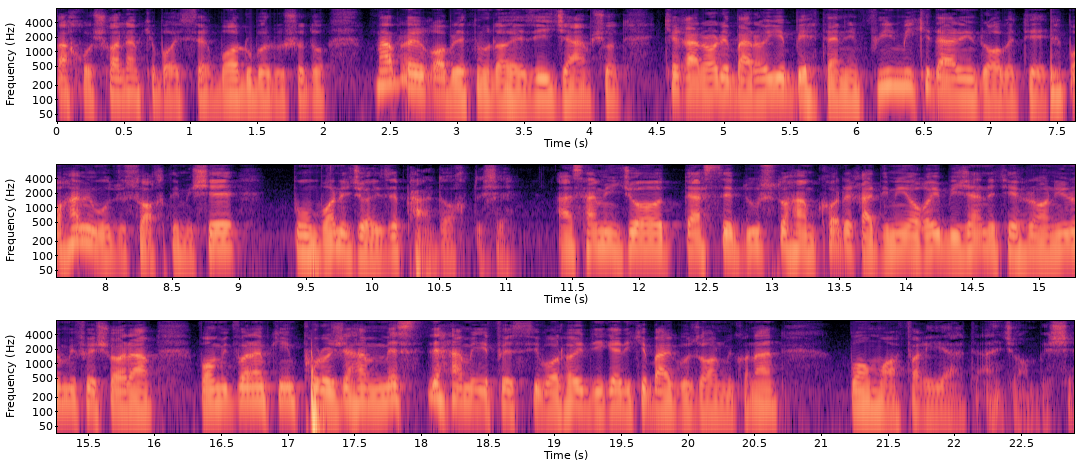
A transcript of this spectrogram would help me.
و خوشحالم که با استقبال روبرو شد و مبلغ قابلیت ملاحظه‌ای جمع شد که قرار برای بهترین فیلمی که در این رابطه با همین موضوع ساخته میشه به عنوان جایزه پرداخت بشه. از همینجا دست دوست و همکار قدیمی آقای بیژن تهرانی رو میفشارم و امیدوارم که این پروژه هم مثل همه فستیوال های دیگری که برگزار می‌کنن با موفقیت انجام بشه.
